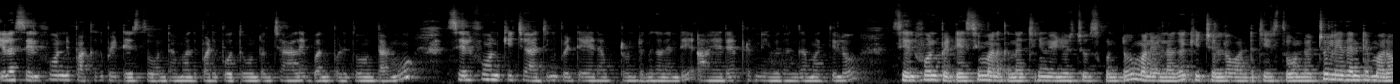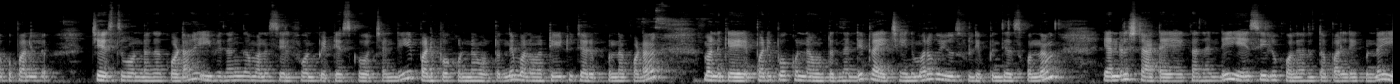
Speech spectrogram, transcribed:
ఇలా సెల్ ఫోన్ని పక్కకు పెట్టేస్తూ ఉంటాం. అది పడిపోతూ ఉంటాం. చాలా ఇబ్బంది పడుతూ ఉంటాము. సెల్ ఫోన్కి ఛార్జింగ్ పెట్టే అడాప్టర్ ఉంటుంది కదండి. ఆ అడాప్టర్ని ఈ విధంగా మధ్యలో సెల్ ఫోన్ పెట్టేసి మనకు నచ్చిన వీడియోస్ చూసుకుంటూ మనం ఇలాగ కిచెన్లో వంట చేస్తూ ఉండొచ్చు. లేదంటే మరొక పనులు చేస్తూ ఉండగా కూడా ఈ విధంగా మనం సెల్ ఫోన్ పెట్టేసుకోవచ్చండి. పడిపోకుండా ఉంటుంది. మనం అటు ఇటు జరుపుకున్నా కూడా మనకి పడిపోకుండా ఉంటుందండి. ట్రై చేయండి. మరొక యూస్ఫుల్ టిప్ని తెలుసుకుందాం. ఎండలు స్టార్ట్ అయ్యాయి కదండి. ఏసీలు కొలర్లతో పని లేకుండా ఈ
